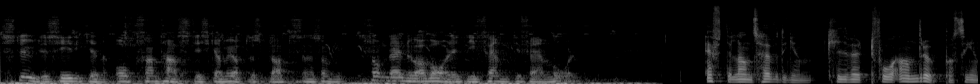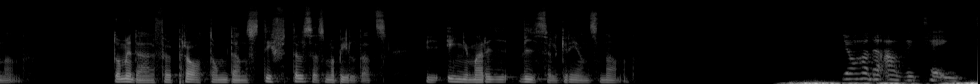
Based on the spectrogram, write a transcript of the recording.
studiecirkeln och fantastiska mötesplatsen som, som det nu har varit i 55 år. Efter landshövdingen kliver två andra upp på scenen. De är där för att prata om den stiftelse som har bildats i Ingemarie Wieselgrens namn. Jag hade aldrig tänkt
